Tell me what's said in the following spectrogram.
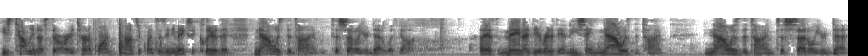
he's telling us there are eternal consequences, and he makes it clear that now is the time to settle your debt with God. I think that's the main idea right at the end. He's saying now is the time. Now is the time to settle your debt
